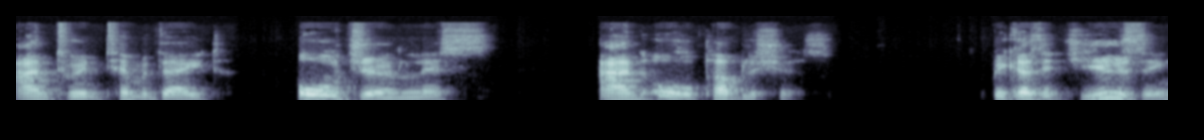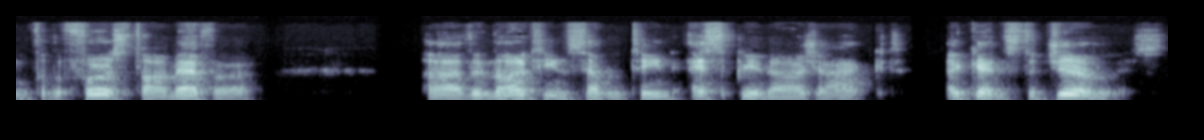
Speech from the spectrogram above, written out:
and to intimidate all journalists and all publishers because it's using, for the first time ever, uh, the 1917 Espionage Act against a journalist.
